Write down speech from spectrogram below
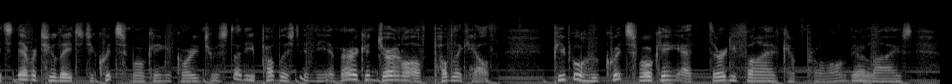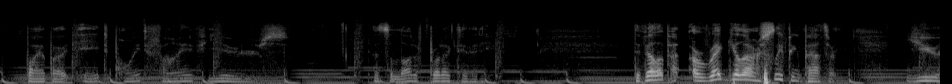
it's never too late to quit smoking, according to a study published in the American Journal of Public Health. People who quit smoking at 35 can prolong their lives by about 8.5 years. That's a lot of productivity. Develop a regular sleeping pattern. You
